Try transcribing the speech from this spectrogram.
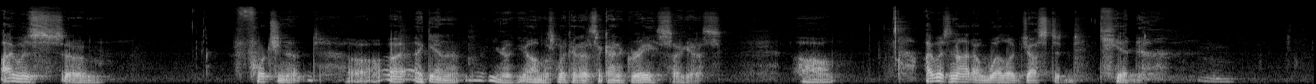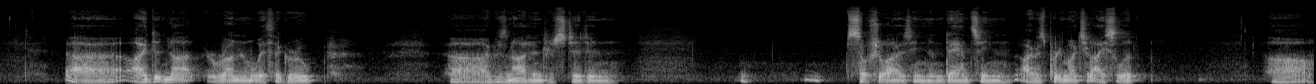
I was um, fortunate. Uh, again, you know, you almost look at it as a kind of grace, I guess. Um, I was not a well-adjusted kid. Uh, I did not run with a group. Uh, I was not interested in socializing and dancing. I was pretty much an isolate. Uh,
